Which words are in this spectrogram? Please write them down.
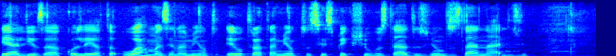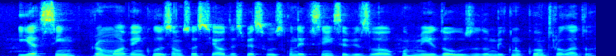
realiza a coleta o armazenamento e o tratamento dos respectivos dados vindos da análise e assim promove a inclusão social das pessoas com deficiência visual por meio do uso do microcontrolador.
